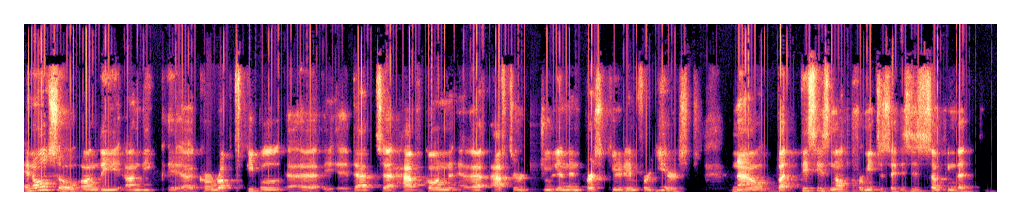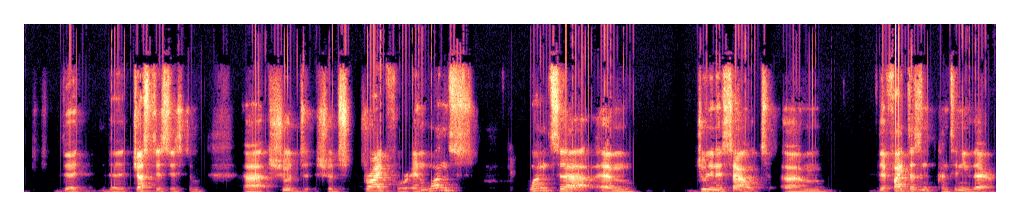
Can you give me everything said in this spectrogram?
and also on the on the uh, corrupt people uh, that uh, have gone uh, after Julian and persecuted him for years. Now, but this is not for me to say. This is something that the the justice system should should strive for. And once once um, Julian is out, um, the fight doesn't continue there.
